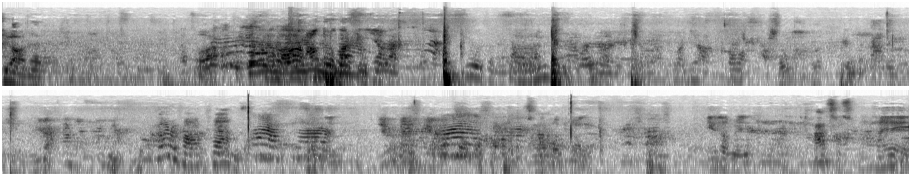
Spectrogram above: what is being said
需要这个。长度都是一样的。都是房车。差不多漂亮。你这回他是从他也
